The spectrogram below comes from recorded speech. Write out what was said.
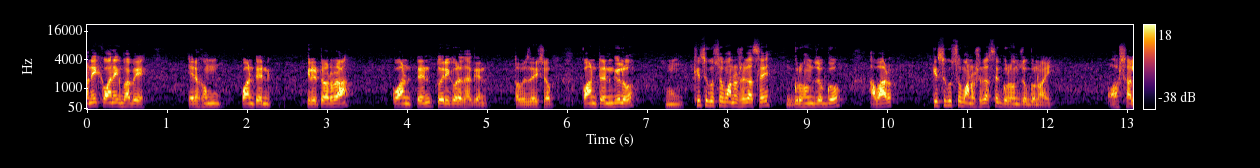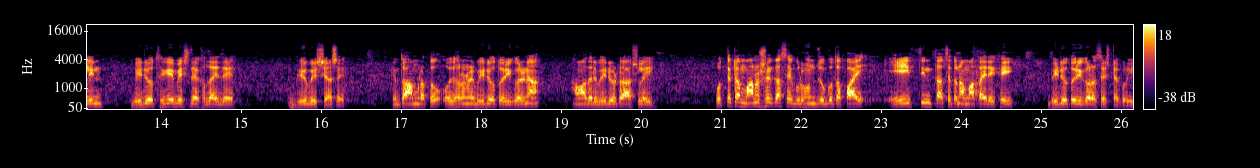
অনেক অনেকভাবে এরকম কন্টেন্ট ক্রিয়েটররা কন্টেন্ট তৈরি করে থাকেন, তবে যেই সব কন্টেন্টগুলো কিছু কিছু মানুষের কাছে গ্রহণযোগ্য, আবার কিছু কিছু মানুষের কাছে গ্রহণযোগ্য নয়। অশালীন ভিডিও থেকে বেশি দেখা যায় যে ভিউ বেশি আসে। কিন্তু আমরা তো ওই ধরনের ভিডিও তৈরি করি না। আমাদের ভিডিওটা আসলেই প্রত্যেকটা মানুষের কাছে গ্রহণযোগ্যতা পায়, এই চিন্তা চেতনা মাথায় রেখেই ভিডিও তৈরি করার চেষ্টা করি।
